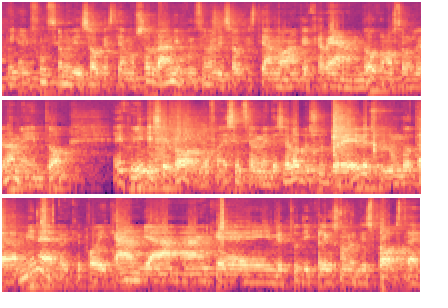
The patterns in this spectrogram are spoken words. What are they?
quindi in funzione di ciò che stiamo osservando, in funzione di ciò che stiamo anche creando con il nostro allenamento e quindi si evolve essenzialmente, si evolve sul breve, sul lungo termine perché poi cambia anche in virtù di quelle che sono le risposte,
